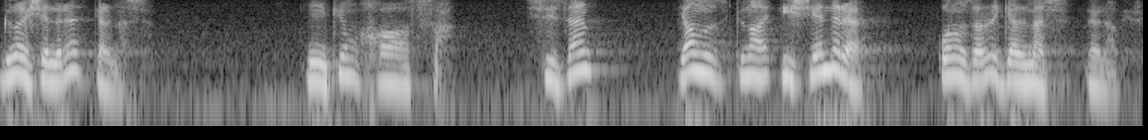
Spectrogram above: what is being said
günah işleyenlere gelmez. Mümkün hassa. Sizden yalnız günah işleyenlere onun zararı gelmez. Mevla buyuruyor.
